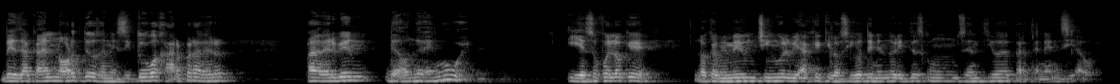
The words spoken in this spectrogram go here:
desde acá del norte, o sea, necesito bajar para ver, para ver bien de dónde vengo, güey. Y eso fue lo que, lo que a mí me dio un chingo el viaje, que lo sigo teniendo ahorita, es como un sentido de pertenencia, güey.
